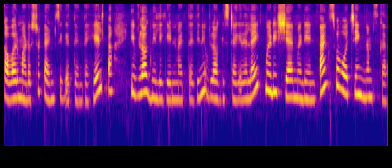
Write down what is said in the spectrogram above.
ಕವರ್ ಮಾಡೋಷ್ಟು ಟೈಮ್ ಸಿಗುತ್ತೆ ಅಂತ ಹೇಳ್ತಾ ಈ ವ್ಲಾಗ್ ಇಲ್ಲಿಗೆ ಏನು ಮಾಡ್ತಾ ಇದ್ದೀನಿ? ವ್ಲಾಗ್ ಇಷ್ಟ ಆಗಿದೆ ಲೈಕ್ ಮಾಡಿ ಶೇರ್ ಮಾಡಿ ಆ್ಯಂಡ್ ಥ್ಯಾಂಕ್ಸ್ ಫಾರ್ ವಾಚಿಂಗ್ ನಮಸ್ಕಾರ.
